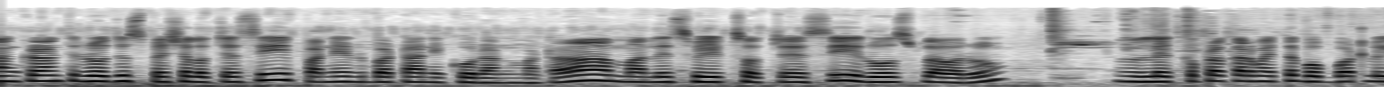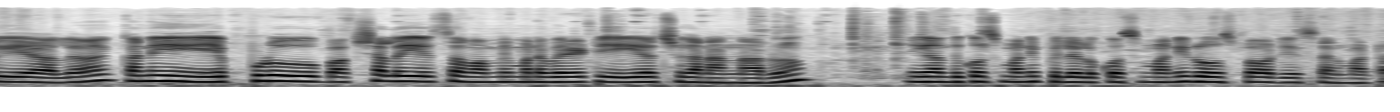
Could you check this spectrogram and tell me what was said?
సంక్రాంతి రోజు స్పెషల్ వచ్చేసి పన్నీర్ బఠానీ కూర అనమాట మళ్ళీ స్వీట్స్ వచ్చేసి రోజ్ ఫ్లవరు. లెక్క ప్రకారం అయితే బొబ్బట్లు వేయాలి కానీ ఎప్పుడు భక్షాలు చేస్తాం మమ్మీ మన వెరైటీ వేయొచ్చు కానీ అన్నారు. ఇక అందుకోసమని పిల్లల కోసమని రోజ్ ఫ్లవర్ చేశాను అనమాట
